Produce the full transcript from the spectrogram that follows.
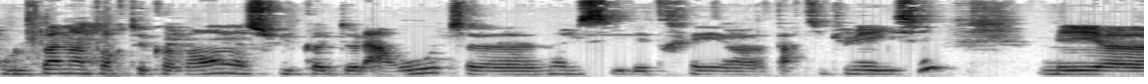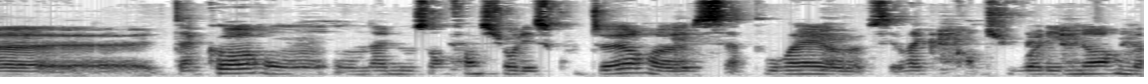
roule pas n'importe comment, on suit le code de la route, euh, même s'il est très particulier ici. Mais d'accord, on, on, a nos enfants sur les scooters, ça pourrait, c'est vrai que quand tu vois les normes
